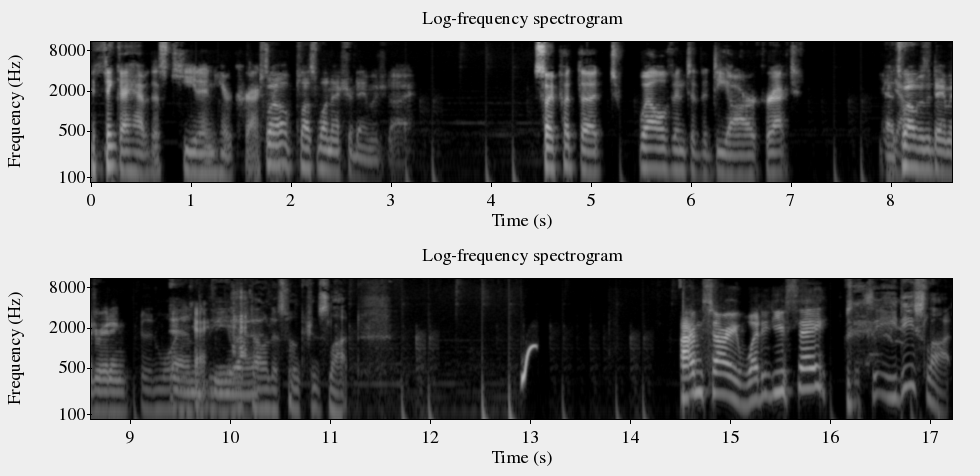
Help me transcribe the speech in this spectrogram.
I think I have this keyed in here correctly. 12 plus one extra damage die. So I put the 12 into the DR, correct? Yeah, Yeah. 12 is the damage rating. And then one And in the the, uh, erectile dysfunction slot. I'm sorry. What did you say? It's the ED slot.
